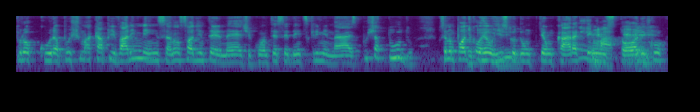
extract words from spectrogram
procura, puxa uma capivara imensa, não só de internet, com antecedentes criminais, puxa tudo. Você não pode correr o risco de ter um cara que tem um histórico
